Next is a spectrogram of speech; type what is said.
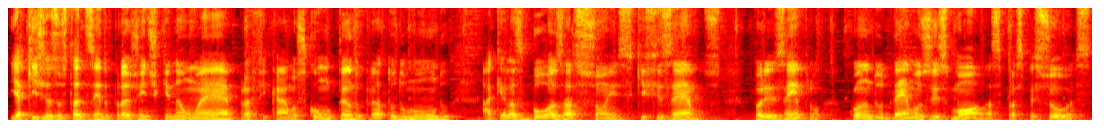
E aqui Jesus está dizendo para a gente que não é para ficarmos contando para todo mundo aquelas boas ações que fizemos, por exemplo, quando demos esmolas para as pessoas,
